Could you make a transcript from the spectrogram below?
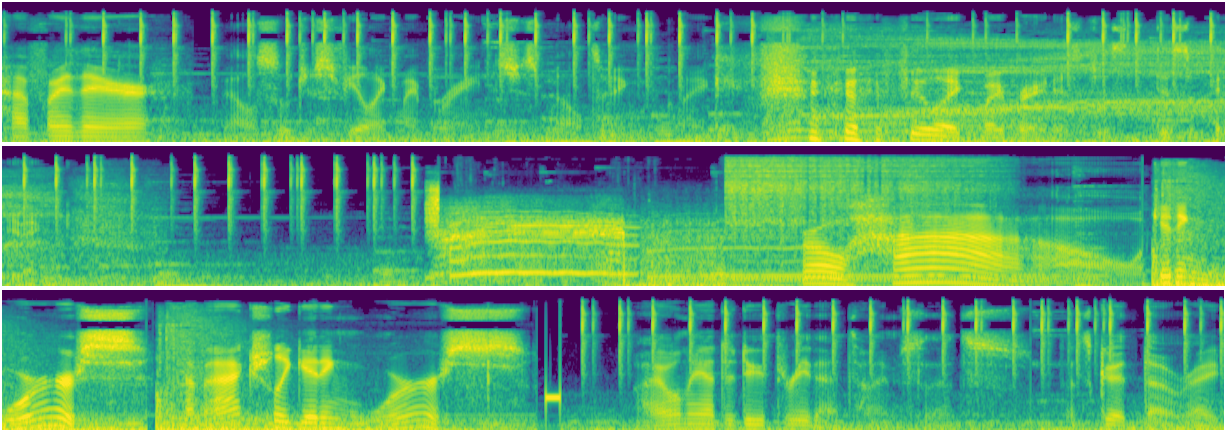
Halfway there. I also just feel like my brain is just melting. Like, I feel like my brain is just dissipating. Bro, how? Getting worse. I'm actually getting worse. I only had to do three that time, so that's that's good though, right?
